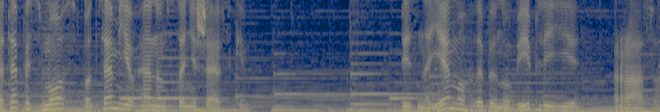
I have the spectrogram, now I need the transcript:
Святе письмо з отцем Євгеном Станішевським. Пізнаємо глибину Біблії разом.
